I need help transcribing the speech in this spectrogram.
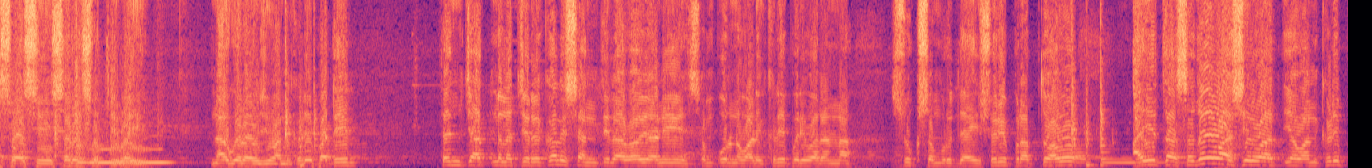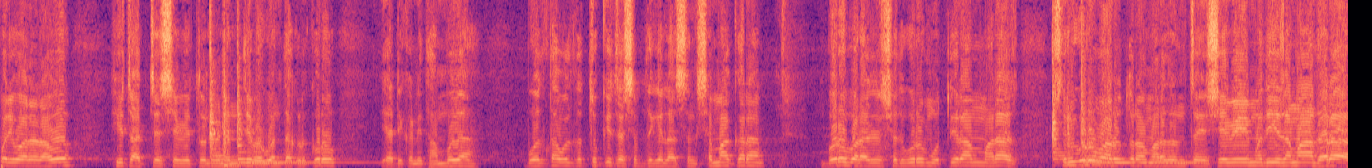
कैलासवासी सरस्वतीबाई नागोरावजी वानखडे पाटील त्यांच्या आत्म्याला चिरकाल शांती लाभावी आणि संपूर्ण वाडीखडे परिवारांना सुख समृद्धी ऐश्वर प्राप्त व्हावं. आईचा सदैव आशीर्वाद या वानखडे परिवाराला राहावं. हीच आजच्या सेवेतून विनंती. भगवंताकडे करू. या ठिकाणी थांबूया. बोलता बोलता चुकीचा शब्द गेला असं क्षमा करा. बरोबर आले सद्गुरू मोतीराम महाराज श्रीगुरु मारुतराव महाराजांच्या सेवेमध्ये जमा धरा.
